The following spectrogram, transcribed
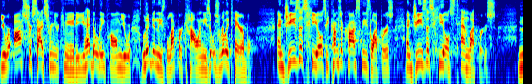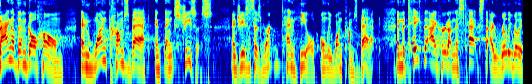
you were ostracized from your community. You had to leave home. You lived in these leper colonies. It was really terrible. And Jesus heals, he comes across these lepers, and Jesus heals 10 lepers. Nine of them go home, and one comes back and thanks Jesus. And Jesus says, weren't 10 healed, only one comes back. And the take that I heard on this text that I really, really,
